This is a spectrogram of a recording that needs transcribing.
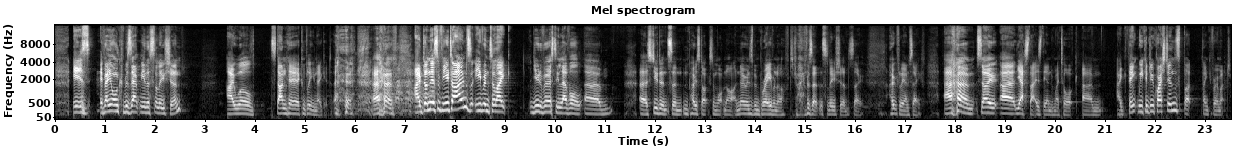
is if anyone can present me the solution, I will stand here completely naked. uh, I've done this a few times, even to like university level um, uh, students and, and, postdocs and whatnot, and no one's been brave enough to try and present the solution, so hopefully I'm safe. Um, so uh, yes, that is the end of my talk. Um, I think we can do questions, but thank you very much.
